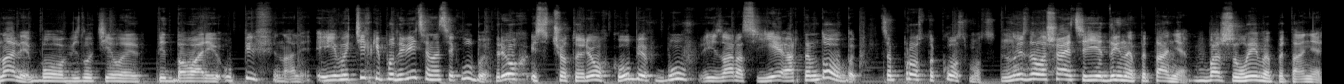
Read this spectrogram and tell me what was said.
фіналі, бо відлетіли під Баварію у півфіналі. І ви тільки подивіться на ці клуби. Трьох із чотирьох клубів був і зараз є Артем Довбик. Це просто космос. Ну і залишається єдине питання, важливе питання,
